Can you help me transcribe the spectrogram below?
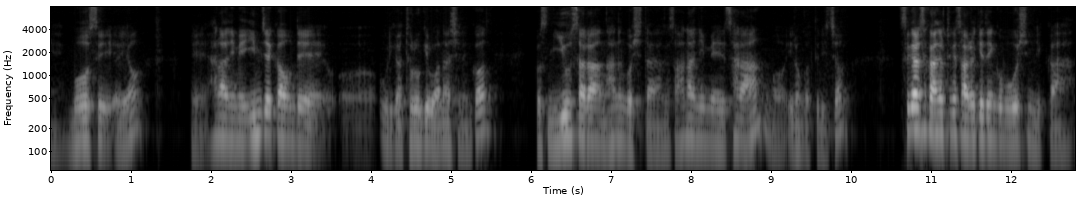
예, 무엇이에요? 예, 하나님의 임재 가운데 어, 우리가 들어오길 원하시는 것, 그것은 이웃 사랑하는 것이다. 그래서 하나님의 사랑, 뭐 이런 것들이죠. 스가랴서 강의를 통해서 알게 된 거 무엇입니까?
